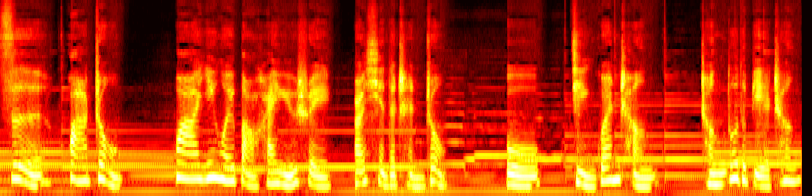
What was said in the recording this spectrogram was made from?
四花重花因为饱含雨水而显得沉重；五锦官城成都的别称。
